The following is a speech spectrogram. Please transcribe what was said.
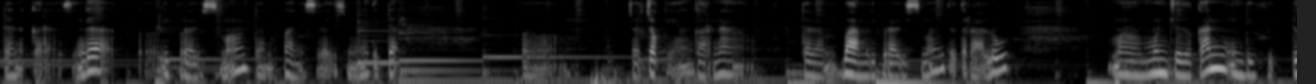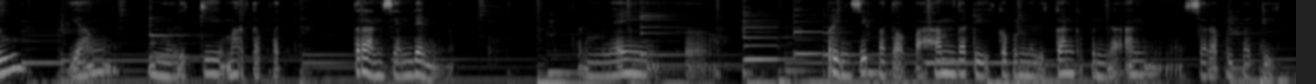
dan negara. Sehingga uh, liberalisme dan Pancasila itu sebenarnya tidak uh, cocok ya karena dalam paham liberalisme itu terlalu memunculkan individu yang memiliki martabat transenden. Dan mempunyai uh, prinsip atau paham tadi kepemilikan kebendaan secara pribadi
